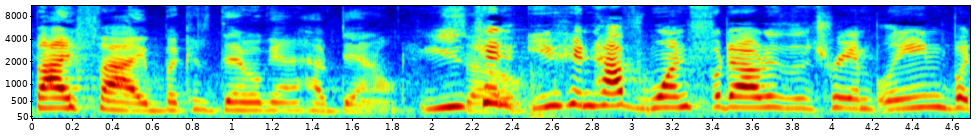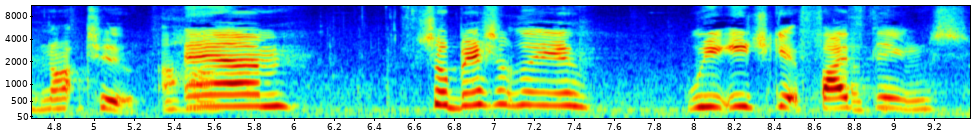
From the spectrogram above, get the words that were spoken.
by five because then we're gonna have Daniel. You So, can you can have one foot out of the trampoline, but not 2 Uh-huh. And so basically, we each get five things.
